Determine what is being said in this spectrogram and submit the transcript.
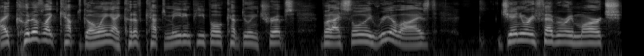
I could have like kept going. I could have kept meeting people, kept doing trips, but I slowly realized January, February, March,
